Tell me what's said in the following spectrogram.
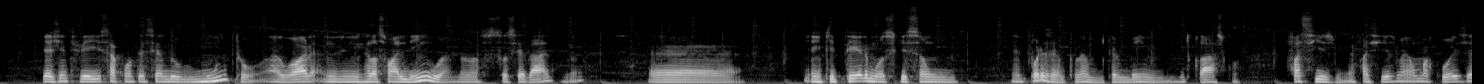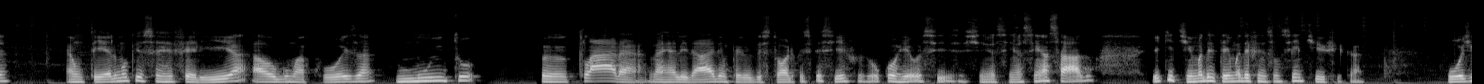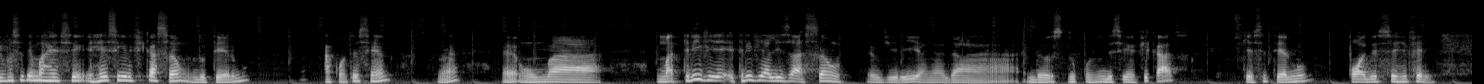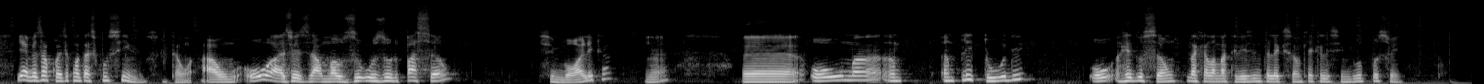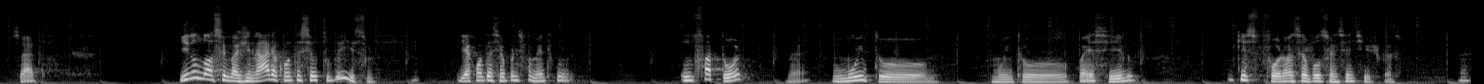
e a gente vê isso acontecendo muito agora em relação à língua na nossa sociedade, né? é, em que termos que são, né, por exemplo, né, um termo bem muito clássico, fascismo. Né? Fascismo é uma coisa, é um termo que se referia a alguma coisa muito uh, clara na realidade, um período histórico específico ocorreu assim, assim, assim, assim assado, e que tinha uma, tem uma definição científica. Hoje você tem uma ressignificação do termo acontecendo, né? É uma, uma trivi trivialização, eu diria, né, da, dos, do conjunto de significados que esse termo pode se referir. E a mesma coisa acontece com símbolos. Então, um, ou às vezes há uma usurpação simbólica, né? É, ou uma amplitude ou redução daquela matriz de intelecção que aquele símbolo possui certo? E no nosso imaginário aconteceu tudo isso. E aconteceu principalmente com um fator né, muito, muito conhecido, que foram as revoluções científicas. Né?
